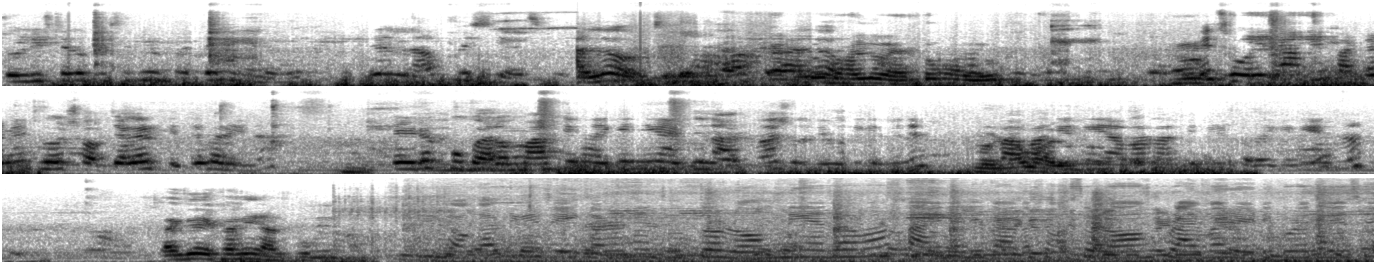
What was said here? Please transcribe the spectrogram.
চল্লিশ টাকা পিসে দিয়ে মাটন নিয়ে নেব এত ভালো এত ভালো। এই ঝোলটা আমি মাটনের ঝোল সব জায়গায় খেতে পারি না। এটা খুব ভালো। মাকে ভাইকে নিয়ে একদিন আসবা বাবাকে নিয়ে আমার মাকে নিয়ে সবাইকে নিয়ে হ্যাঁ। আগে এখানেই আসব সকাল থেকে যেই কারণে রং নিয়ে যাব ফাইনালি দাদা রং প্রাইমার রেডি করে দিয়েছে।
